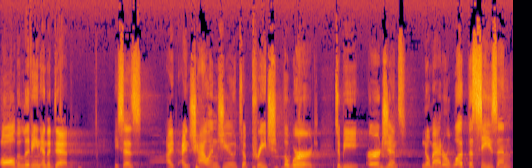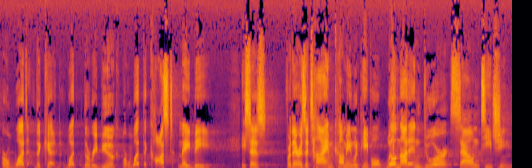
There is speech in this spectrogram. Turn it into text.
all the living and the dead. He says, I, I challenge you to preach the word, to be urgent, no matter what the season or what the, what the rebuke or what the cost may be. He says, For there is a time coming when people will not endure sound teaching,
